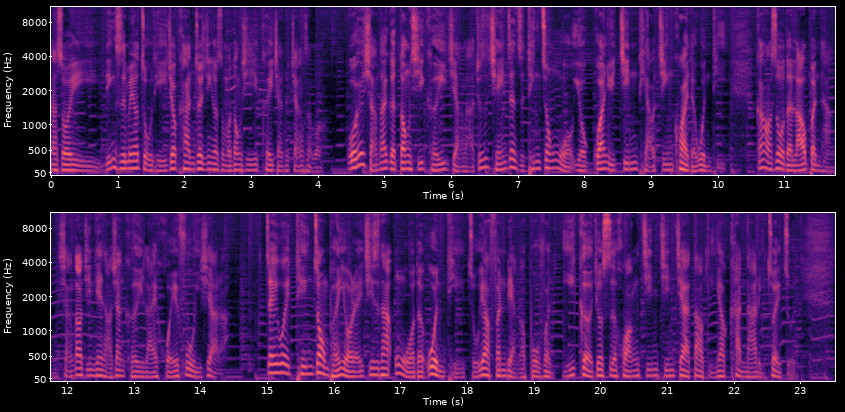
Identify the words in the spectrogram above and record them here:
那所以临时没有主题，就看最近有什么东西可以讲就讲什么。我又想到一个东西可以讲啦，就是前一阵子听中我有关于金条金块的问题，刚好是我的老本行，想到今天好像可以来回复一下啦。这一位听众朋友嘞，其实他问我的问题主要分两个部分，一个就是黄金金价到底要看哪里最准。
